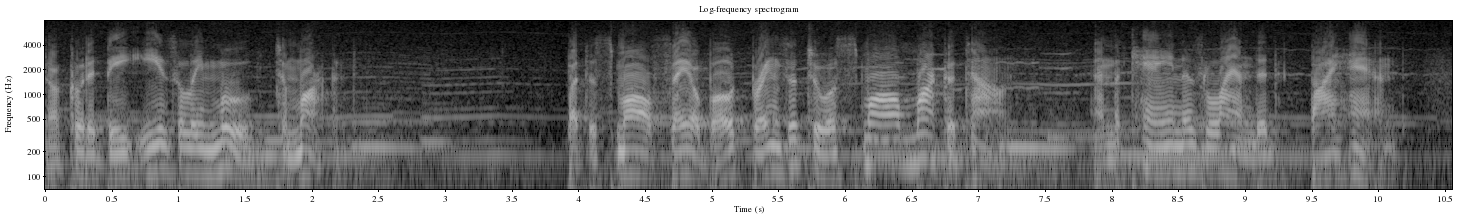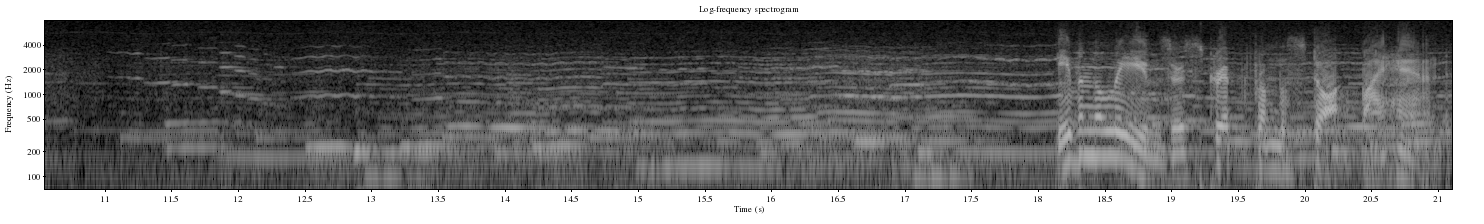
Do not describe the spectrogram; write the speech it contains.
nor could it be easily moved to market. But the small sailboat brings it to a small market town, and the cane is landed by hand. Even the leaves are stripped from the stalk by hand.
